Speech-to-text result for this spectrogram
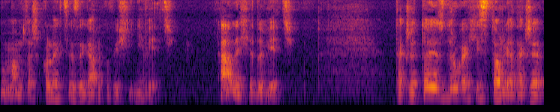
Bo mam też kolekcję zegarków, jeśli nie wiecie. Ale się dowiecie. Także to jest druga historia. Także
